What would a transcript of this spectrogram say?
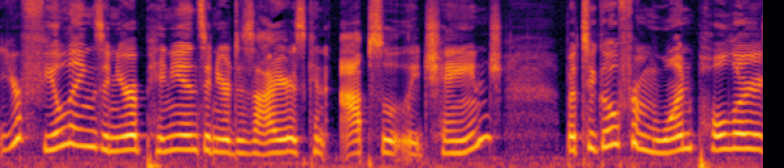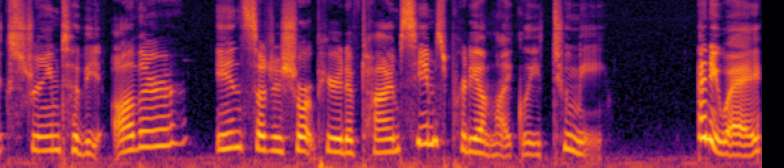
your feelings and your opinions and your desires can absolutely change, but to go from one polar extreme to the other in such a short period of time seems pretty unlikely to me. Anyway,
